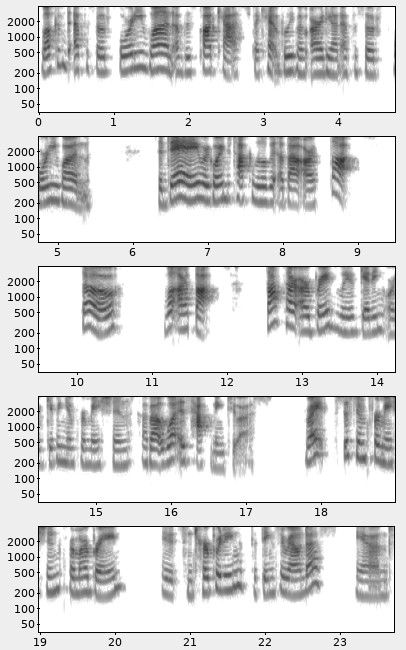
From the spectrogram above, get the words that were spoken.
Welcome to episode 41 of this podcast. I can't believe I'm already on episode 41. Today, we're going to talk a little bit about our thoughts. So, what are thoughts? Thoughts are our brain's way of getting or giving information about what is happening to us, right? It's just information from our brain. It's interpreting the things around us, and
